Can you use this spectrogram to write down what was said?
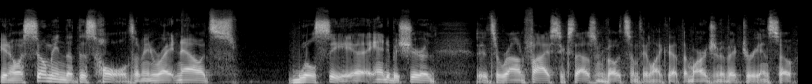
you know, assuming that this holds. I mean, right now it's, we'll see. Uh, Andy Beshear, it's around five, 6,000 votes, something like that, the margin of victory. And so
